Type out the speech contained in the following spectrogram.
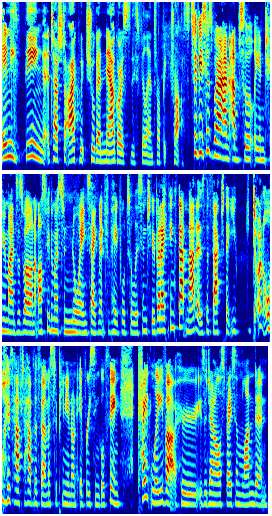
anything attached to I Quit Sugar now goes to this philanthropic trust. So this is where I'm absolutely in two minds as well, and it must be the most annoying segment for people to listen to. But I think that matters the fact that you don't always have to have the firmest opinion on every single thing. Kate Leaver, who is a journalist based in London,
